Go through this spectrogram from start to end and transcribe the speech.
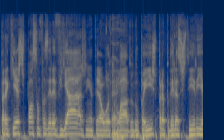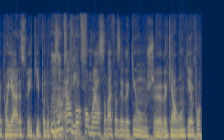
para que estes possam fazer a viagem até ao outro Ok. lado do país para poder assistir e apoiar a sua equipa do coração. Muito É um querido. pouco como Elsa vai fazer daqui a, uns, eh, daqui a algum tempo,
